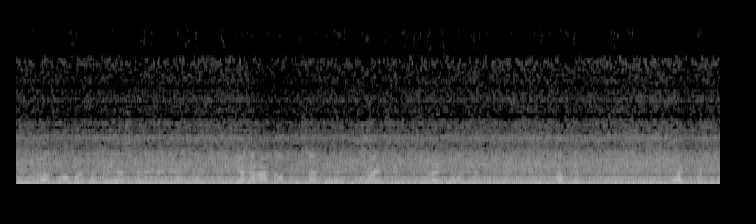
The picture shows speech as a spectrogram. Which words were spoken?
દૂર રાખવા માટે પ્રયાસ કરી રહ્યા છે. ત્યારે હાલ આપણી સાથે માહિતી જોડાઈ ગયેલા છે. તમને આપણે વાત કરી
